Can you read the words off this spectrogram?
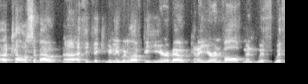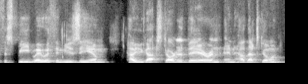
uh, tell us about, uh, I think the community would love to hear about kind of your involvement with, with the Speedway, with the museum, how you got started there and, and how that's going.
